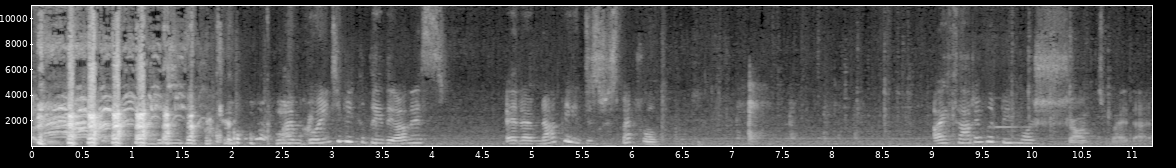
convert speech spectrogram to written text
I'm going to be completely honest, and I'm not being disrespectful. I thought I would be more shocked by that.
